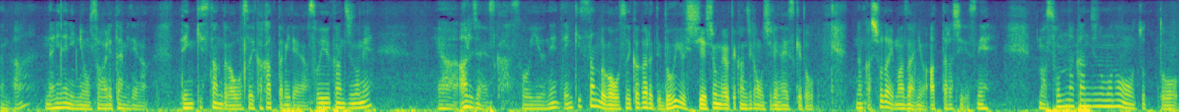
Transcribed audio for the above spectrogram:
なんだ？何々に襲われたみたいな。電気スタンドが襲いかかったみたいな。そういう感じのね。いやあるじゃないですか。そういうね電気スタンドが襲いかかるってどういうシチュエーションだよって感じかもしれないですけど。なんか初代マザーにはあったらしいですね。まあそんな感じのものをちょっと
